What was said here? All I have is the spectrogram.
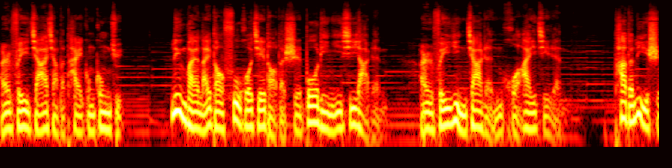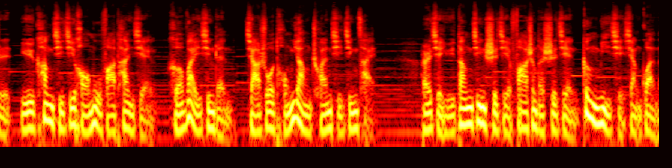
而非假想的太空工具。另外，来到复活节岛的是波利尼西亚人，而非印加人或埃及人。它的历史与康契基号木筏探险和外星人假说同样传奇精彩，而且与当今世界发生的事件更密切相关。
